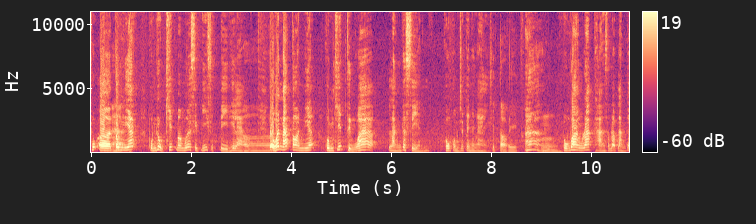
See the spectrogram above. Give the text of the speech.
คุเอ่อตรงเนี้ยผมถูกคิดมาเมื่อ 10 20 ปีที่แล้วอ๋อแต่ว่าณตอนเนี้ยผมคิดถึงว่าหลังเกษียณผมผมจะเป็นยังไง คิดต่อไปอีกอ่าอืมผมวางรากฐานสำหรับหลังเก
